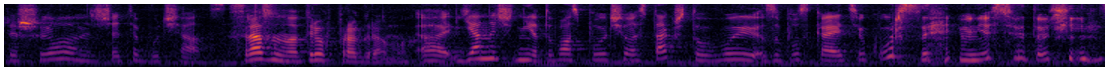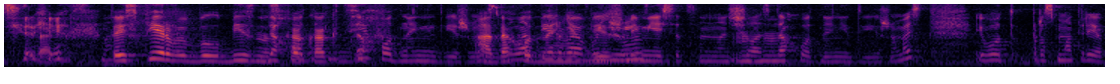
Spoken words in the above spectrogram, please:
решила начать обучаться. Сразу на трех программах? Э, я нач... Нет, у вас получилось так, что вы запускаете эти курсы, и мне все это очень интересно. Так. То есть первый был бизнес Доход, как актив? Доходная недвижимость. А, доходная была первая, недвижимость? в июле месяце началась угу. доходная недвижимость. И вот просмотрев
